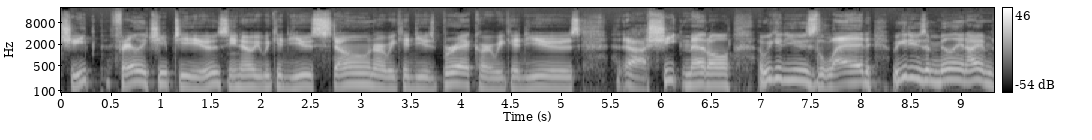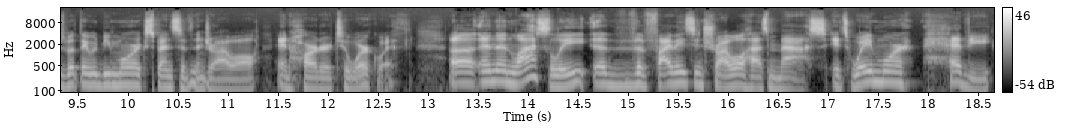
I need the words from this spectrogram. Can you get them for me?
cheap, fairly cheap to use. You know, we could use stone or we could use brick or we could use uh, sheet metal. We could use lead. We could use a million items, but they would be more expensive than drywall and harder to work with. Uh, and then lastly, uh, the 5 8 inch drywall has mass. It's way more heavy,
